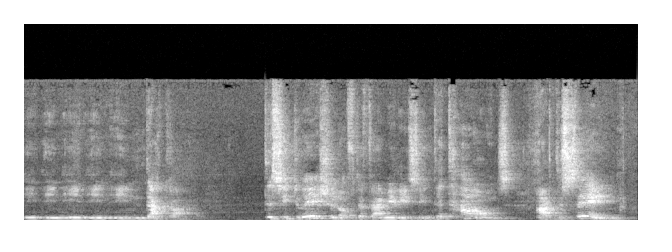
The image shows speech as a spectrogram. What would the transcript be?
in, in, in, in Dakar, the situation of the families in the towns are the same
